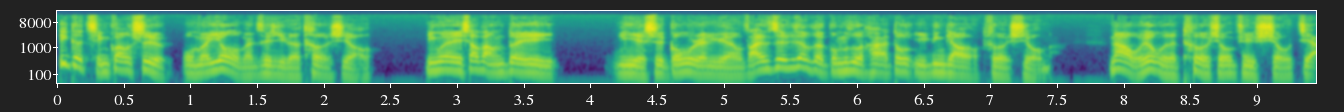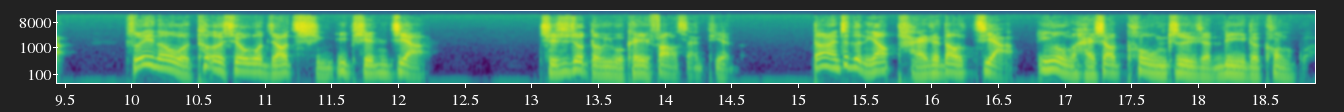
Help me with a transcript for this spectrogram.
一个情况是我们用我们自己的特休，因为消防队。你也是公务人员，反正是任何工作，他都一定要有特休嘛。那我用我的特休去休假，所以呢，我特休我只要请一天假，其实就等于我可以放三天了。当然，这个你要排得到假，因为我们还是要控制人力的控管。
